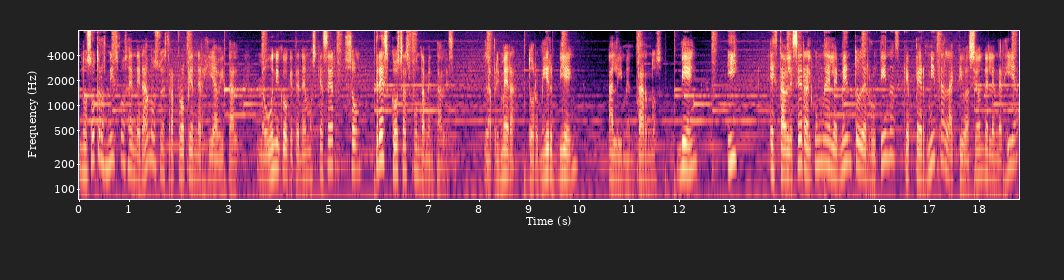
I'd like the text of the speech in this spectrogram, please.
nosotros mismos generamos nuestra propia energía vital. Lo único que tenemos que hacer son tres cosas fundamentales. La primera, dormir bien, alimentarnos bien y establecer algún elemento de rutinas que permita la activación de la energía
